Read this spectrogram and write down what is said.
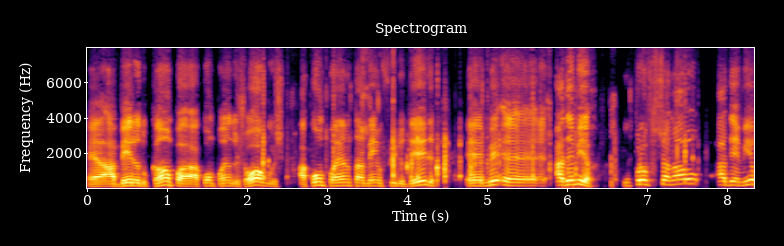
é, à beira do campo, acompanhando jogos, acompanhando também o filho dele. É, é, Ademir, o profissional Ademir,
